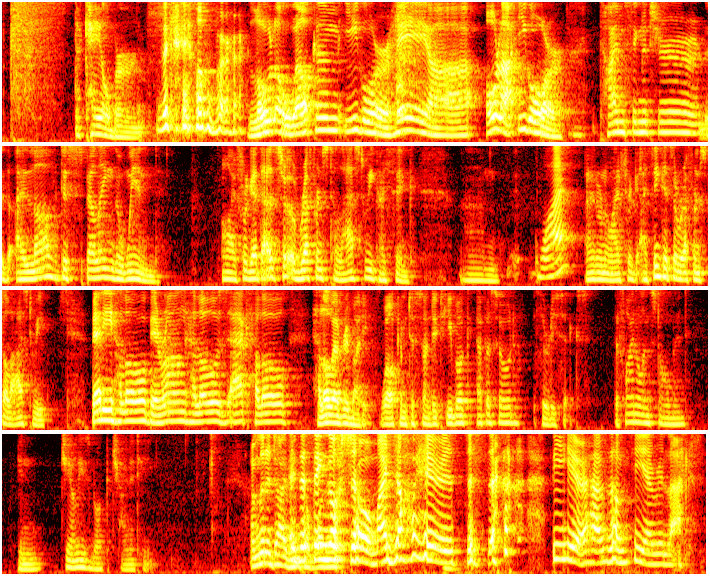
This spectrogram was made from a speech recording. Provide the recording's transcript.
The kale burn. The Gilbert. Lola, welcome. Igor, hey. Uh, hola, Igor. Time Signature. I love dispelling the wind. Oh, I forget. That's a reference to last week, I think. Um, What? I don't know. I forget. I think it's a reference to last week. Betty, hello. Beirang, hello. Zach, hello. Hello, everybody. Welcome to Sunday Tea Book, episode 36, the final installment in Jianli's book, China Tea. I'm going to dive It's into a single show. My job here is just be here, have some tea, and relax.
